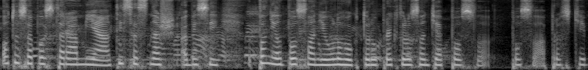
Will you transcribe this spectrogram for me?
O to sa postarám ja. Ty sa snaž, aby si plnil poslanie úlohu, ktorú, pre ktorú som ťa poslal. poslal. Proste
